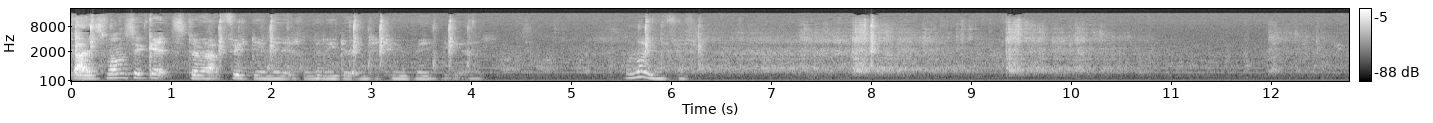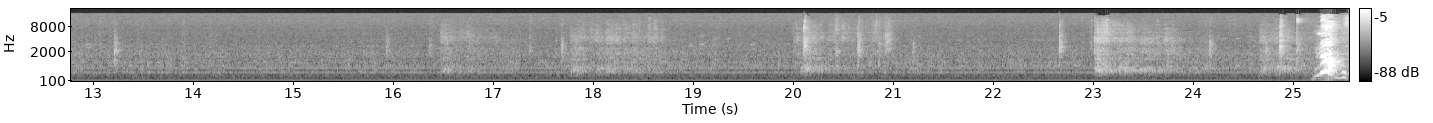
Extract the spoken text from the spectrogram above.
Guys, once it gets to about 15 minutes, we're gonna do it into two videos. Well, not even 15. No!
